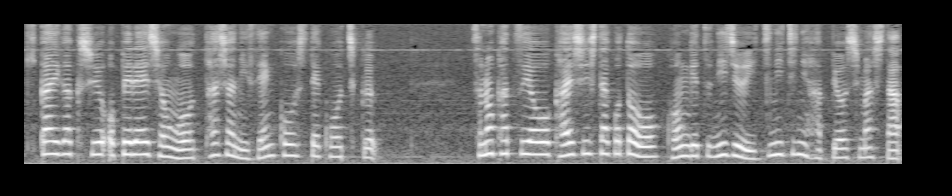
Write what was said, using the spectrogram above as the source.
機械学習オペレーションを他社に先行して構築。その活用を開始したことを今月21日に発表しました。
